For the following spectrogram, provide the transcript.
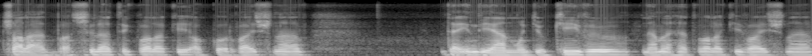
családba születik valaki, akkor vajsnáv, de Indián mondjuk kívül nem lehet valaki vajsnáv.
